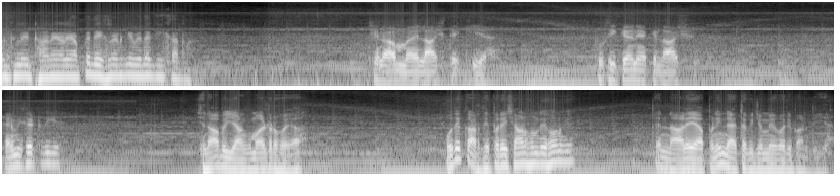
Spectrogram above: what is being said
ਅਗਲੇ ਥਾਣੇ ਵਾਲੇ ਆਪੇ ਦੇਖ ਲੈਣਗੇ ਵੀ ਇਹਦਾ ਕੀ ਕਰਨਾ ਜਨਾਬ ਮੈਂ ਲਾਸ਼ ਦੇਖੀ ਹੈ। ਤੁਸੀਂ ਕਹਿੰਦੇ ਆ ਕਿ ਲਾਸ਼ ਐਵੇਂ ਸਿੱਟ ਦਈਏ ਜਨਾਬ ਯੰਗ ਮਰਡਰ ਹੋਇਆ। ਉਹਦੇ ਘਰ ਦੇ ਪਰੇਸ਼ਾਨ ਹੁੰਦੇ ਹੋਣਗੇ ਤੇ ਨਾਲੇ ਆਪਣੀ ਨੈਤਿਕ ਜ਼ਿੰਮੇਵਾਰੀ ਬਣਦੀ ਹੈ।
